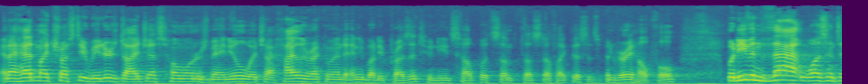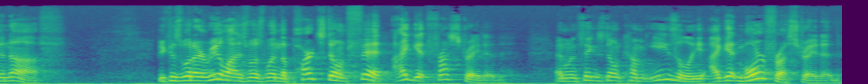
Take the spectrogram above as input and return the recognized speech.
And I had my trusty Reader's Digest Homeowner's Manual, which I highly recommend to anybody present who needs help with some stuff like this. It's been very helpful. But even that wasn't enough. Because what I realized was when the parts don't fit, I get frustrated. And when things don't come easily, I get more frustrated.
